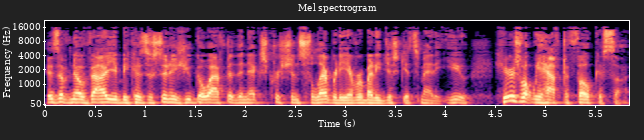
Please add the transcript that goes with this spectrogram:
is of no value because as soon as you go after the next Christian celebrity, everybody just gets mad at you. Here's what we have to focus on.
